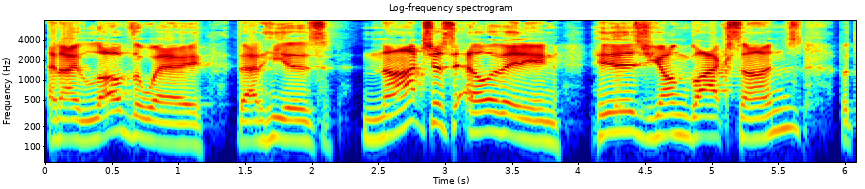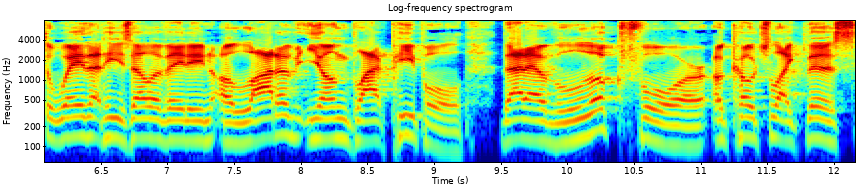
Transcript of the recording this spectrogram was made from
And I love the way that he is not just elevating his young black sons, but the way that he's elevating a lot of young black people that have looked for a coach like this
